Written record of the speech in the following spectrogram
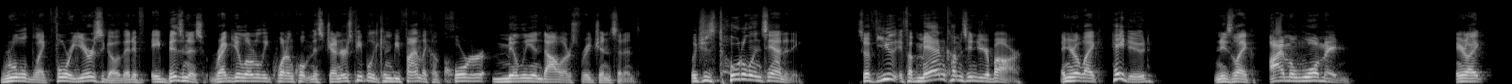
ruled like four years ago that if a business regularly quote unquote misgenders people, you can be fined like a quarter million dollars for each incident, which is total insanity. So if you if a man comes into your bar and you're like, hey dude, and he's like, I'm a woman, and you're like,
